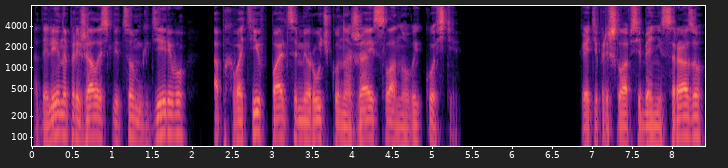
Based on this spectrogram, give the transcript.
Аделина прижалась лицом к дереву, обхватив пальцами ручку ножа из слоновой кости. Кэти пришла в себя не сразу,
